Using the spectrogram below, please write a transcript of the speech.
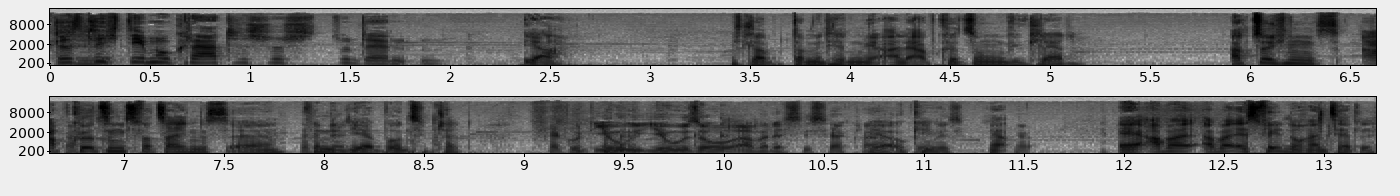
Christlich-demokratische Studenten. ja. Ich glaube, damit hätten wir alle Abkürzungen geklärt. Abkürzungs Abkürzungsverzeichnis äh, findet ihr bei uns im Chat. Ja gut, Ju, Juso, aber das ist ja klar. Ja, okay. Gewiss. Ja. Äh, aber, aber es fehlt noch ein Zettel.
